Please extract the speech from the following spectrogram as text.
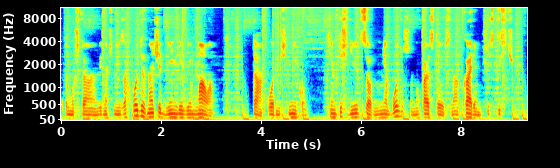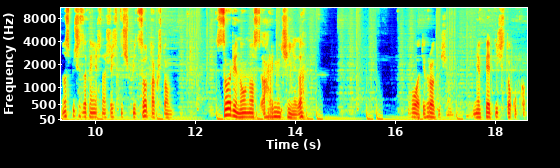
Потому что видно что не заходит значит две недели мало. Так вот значит ником 7900 но у меня больше ну хай остается да. Карим 6000 но спишется конечно 6500 так что сори но у нас ограничение да? Вот игрок еще. У меня 5100 кубков.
